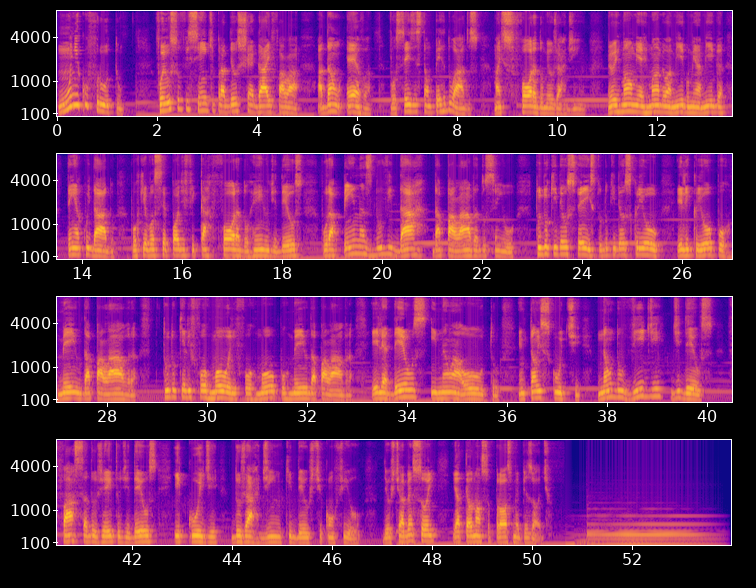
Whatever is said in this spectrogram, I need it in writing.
um único fruto, foi o suficiente para Deus chegar e falar: Adão, Eva, vocês estão perdoados, mas fora do meu jardim. Meu irmão, minha irmã, meu amigo, minha amiga, tenha cuidado, porque você pode ficar fora do reino de Deus por apenas duvidar da palavra do Senhor. Tudo que Deus fez, tudo que Deus criou, ele criou por meio da palavra. Tudo que ele formou, ele formou por meio da palavra. Ele é Deus e não há outro. Então escute, não duvide de Deus faça do jeito de Deus e cuide do jardim que Deus te confiou. Deus te abençoe e até o nosso próximo episódio.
